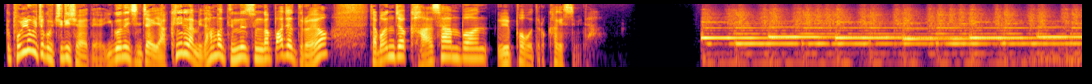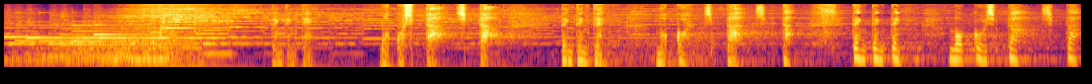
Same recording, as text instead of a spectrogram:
그 볼륨을 조금 줄이셔야 돼요. 이거는 진짜, 야, 큰일 납니다. 한번 듣는 순간 빠져들어요. 자, 먼저 가사 한번 읊어보도록 하겠습니다. 먹고 싶다, 싶다. 땡땡땡. 먹고 싶다, 싶다. 땡땡땡. 먹고 싶다, 싶다.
